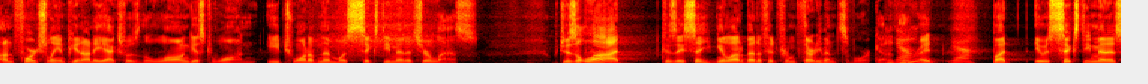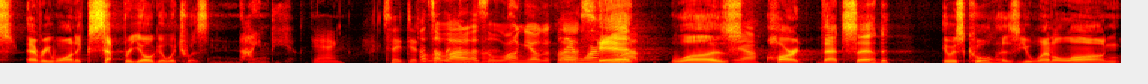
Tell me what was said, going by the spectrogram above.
unfortunately, in P90X was the longest one. Each one of them was 60 minutes or less, which is a lot because they say you can get a lot of benefit from 30 minutes of workout, mm-hmm. Yeah. right? Yeah. But it was 60 minutes every one except for yoga, which was 90. Dang. So they did That's a a lot. lot. Of That's a long yoga Well, class. they warm you It up. was Yeah. hard. That said, it was cool as you went along,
